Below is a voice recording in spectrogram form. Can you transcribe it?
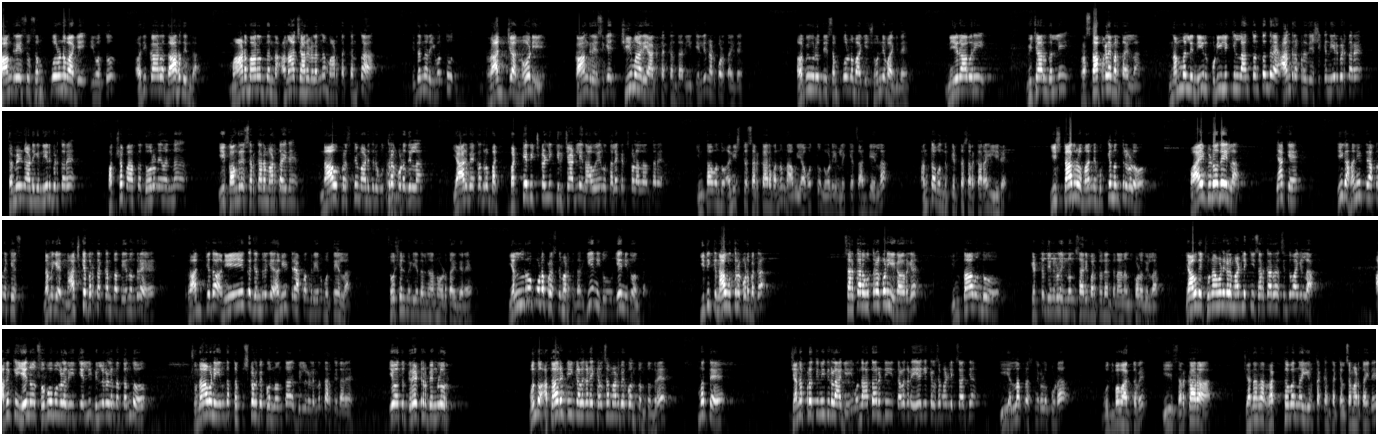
ಕಾಂಗ್ರೆಸ್ ಸಂಪೂರ್ಣವಾಗಿ ಇವತ್ತು ಅಧಿಕಾರ ದಾಹದಿಂದ ಮಾಡಬಾರದನ್ನ ಅನಾಚಾರಗಳನ್ನು ಮಾಡ್ತಕ್ಕಂಥ ಇದನ್ನ ಇವತ್ತು ರಾಜ್ಯ ನೋಡಿ ಕಾಂಗ್ರೆಸ್ಗೆ ಚೀಮಾರಿ ಹಾಕತಕ್ಕಂತ ರೀತಿಯಲ್ಲಿ ನಡ್ಕೊಳ್ತಾ ಇದೆ. ಅಭಿವೃದ್ಧಿ ಸಂಪೂರ್ಣವಾಗಿ ಶೂನ್ಯವಾಗಿದೆ. ನೀರಾವರಿ ವಿಚಾರದಲ್ಲಿ ಪ್ರಸ್ತಾಪಗಳೇ ಬರ್ತಾ ಇಲ್ಲ. ನಮ್ಮಲ್ಲಿ ನೀರು ಕುಡಿಯಲಿಕ್ಕಿಲ್ಲ ಅಂತಂತಂದ್ರೆ ಆಂಧ್ರ ಪ್ರದೇಶಕ್ಕೆ ನೀರು ಬಿಡ್ತಾರೆ, ತಮಿಳುನಾಡಿಗೆ ನೀರು ಬಿಡ್ತಾರೆ ಪಕ್ಷಪಾತ ಧೋರಣೆಯನ್ನ ಈ ಕಾಂಗ್ರೆಸ್ ಸರ್ಕಾರ ಮಾಡ್ತಾ ಇದೆ. ನಾವು ಪ್ರಶ್ನೆ ಮಾಡಿದ್ರೆ ಉತ್ತರ ಕೊಡೋದಿಲ್ಲ. ಯಾರು ಬೇಕಾದರೂ ಬಟ್ಟೆ ಬಿಚ್ಕೊಳ್ಳಿ, ಕಿರ್ಚಾಡ್ಲಿ, ನಾವೇನು ತಲೆ ಕೆಡಿಸ್ಕೊಳ್ಳಲ್ಲ ಅಂತಾರೆ. ಇಂಥ ಒಂದು ಅನಿಷ್ಟ ಸರ್ಕಾರವನ್ನು ನಾವು ಯಾವತ್ತೂ ನೋಡಿರಲಿಕ್ಕೆ ಸಾಧ್ಯ ಇಲ್ಲ. ಅಂತ ಒಂದು ಕೆಟ್ಟ ಸರ್ಕಾರ ಇಲ್ಲಿದೆ. ಇಷ್ಟಾದರೂ ಮಾನ್ಯ ಮುಖ್ಯಮಂತ್ರಿಗಳು ಬಾಯಿ ಬಿಡೋದೇ ಇಲ್ಲ. ಯಾಕೆ? ಈಗ ಹನಿ ಟ್ರ್ಯಾಪ್ನ ಕೇಸು. ನಮಗೆ ನಾಚಿಕೆ ಬರ್ತಕ್ಕಂಥದ್ದು ಏನಂದ್ರೆ ರಾಜ್ಯದ ಅನೇಕ ಜನರಿಗೆ ಹನಿ ಟ್ರ್ಯಾಪ್ ಅಂದ್ರೆ ಏನು ಗೊತ್ತೇ ಇಲ್ಲ. ಸೋಷಿಯಲ್ ಮೀಡಿಯಾದಲ್ಲಿ ನಾನು ನೋಡ್ತಾ ಇದ್ದೇನೆ. ಎಲ್ಲರೂ ಕೂಡ ಪ್ರಶ್ನೆ ಮಾಡ್ತಿದ್ದಾರೆ, ಏನಿದು ಏನಿದು ಅಂತ. ಇದಕ್ಕೆ ನಾವು ಉತ್ತರ ಕೊಡಬೇಕಾ? ಸರ್ಕಾರ ಉತ್ತರ ಕೊಡಿ ಈಗ ಅವರಿಗೆ. ಇಂಥ ಒಂದು ಕೆಟ್ಟ ದಿನಗಳು ಇನ್ನೊಂದು ಸಾರಿ ಬರ್ತದೆ ಅಂತ ನಾನು ಅಂದ್ಕೊಳ್ಳೋದಿಲ್ಲ. ಯಾವುದೇ ಚುನಾವಣೆಗಳು ಮಾಡಲಿಕ್ಕೆ ಈ ಸರ್ಕಾರ ಸಿದ್ಧವಾಗಿಲ್ಲ. ಅದಕ್ಕೆ ಏನೋ ಸೊಬೂಬುಗಳ ರೀತಿಯಲ್ಲಿ ಬಿಲ್ಗಳನ್ನು ತಂದು ಚುನಾವಣೆಯಿಂದ ತಪ್ಪಿಸ್ಕೊಳ್ಬೇಕು ಅನ್ನುವಂಥ ಬಿಲ್ಗಳನ್ನು ತರ್ತಿದ್ದಾರೆ. ಇವತ್ತು ಗ್ರೇಟರ್ ಬೆಂಗಳೂರು ಒಂದು ಅಥಾರಿಟಿ ಕೆಳಗಡೆ ಕೆಲಸ ಮಾಡಬೇಕು ಅಂತಂತಂದ್ರೆ, ಮತ್ತೆ ಜನಪ್ರತಿನಿಧಿಗಳಾಗಿ ಒಂದು ಅಥಾರಿಟಿ ತಳಗಡೆ ಹೇಗೆ ಕೆಲಸ ಮಾಡ್ಲಿಕ್ಕೆ ಸಾಧ್ಯ? ಈ ಎಲ್ಲ ಪ್ರಶ್ನೆಗಳು ಕೂಡ ಉದ್ಭವ ಆಗ್ತವೆ. ಈ ಸರ್ಕಾರ ಜನರ ರಕ್ತವನ್ನ ಈರ್ತಕ್ಕಂಥ ಕೆಲಸ ಮಾಡ್ತಾ ಇದೆ.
